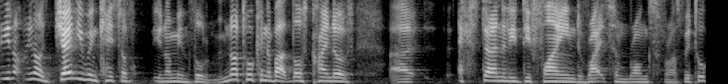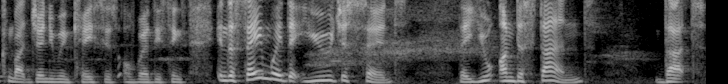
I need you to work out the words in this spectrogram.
you know, you know, genuine case of you know, I mean, dhulm. I'm not talking about those kind of. Uh, externally defined rights and wrongs for us. We're talking about genuine cases of where these things, in the same way that you just said, that you understand that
